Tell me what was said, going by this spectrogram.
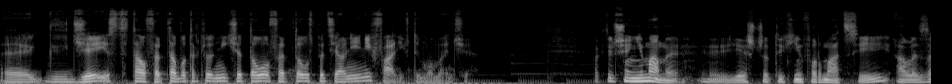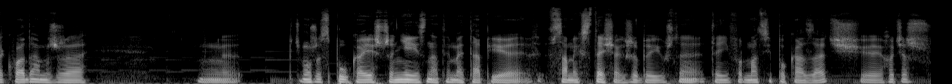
E, gdzie jest ta oferta, bo tak naprawdę nikt się tą ofertą specjalnie nie chwali w tym momencie. Faktycznie nie mamy y, jeszcze tych informacji, ale zakładam, że mm, być może spółka jeszcze nie jest na tym etapie w samych stesiach, żeby już te, te informacje pokazać, y, chociaż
